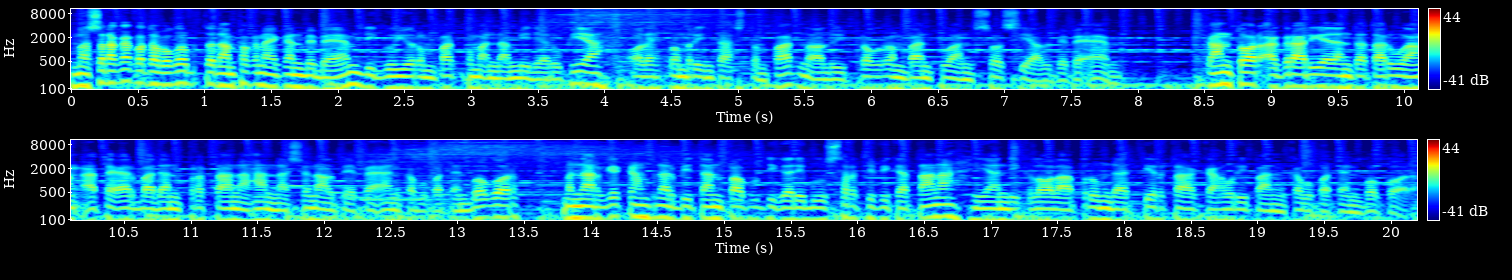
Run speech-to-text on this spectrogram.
Masyarakat Kota Bogor terdampak kenaikan BBM diguyur 4,6 miliar rupiah oleh pemerintah setempat melalui program bantuan sosial BBM. Kantor Agraria dan Tata Ruang ATR Badan Pertanahan Nasional BPN Kabupaten Bogor menargetkan penerbitan 43.000 sertifikat tanah yang dikelola Perumda Tirta Kahuripan Kabupaten Bogor.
